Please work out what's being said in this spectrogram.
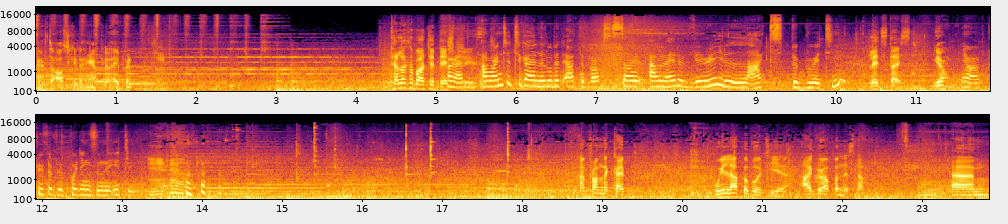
I have to ask you to hang up your apron. Tell us about your dish, All right, please. I wanted to go a little bit out the box, so I made a very light bobotie. Let's taste. Yeah. Yeah, proof of the pudding's in the eating. I'm from the Cape. We love Ubud here. I grew up on this stuff. Um,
